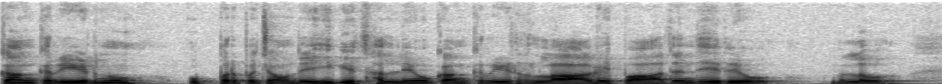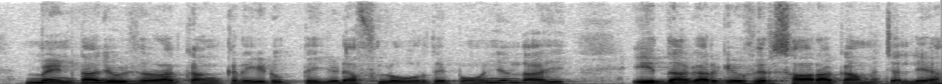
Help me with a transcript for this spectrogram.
ਕੰਕਰੀਟ ਨੂੰ ਉੱਪਰ ਪਹੁੰਚਾਉਂਦੇ ਸੀਗੇ ਕਿ ਥੱਲੇੋਂ ਕੰਕਰੀਟ ਲਾ ਕੇ ਪਾ ਦਿੰਦੇ ਸੀ ਤੇ ਉਹ ਮਤਲਬ ਮਿੰਟਾਂ 'ਚ ਉਹ ਸਾਰਾ ਕੰਕਰੀਟ ਉੱਤੇ ਜਿਹੜਾ ਫਲੋਰ ਤੇ ਪਹੁੰਚ ਜਾਂਦਾ ਸੀ ਇਦਾਂ ਕਰਕੇ ਉਹ ਫਿਰ ਸਾਰਾ ਕੰਮ ਚੱਲਿਆ।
